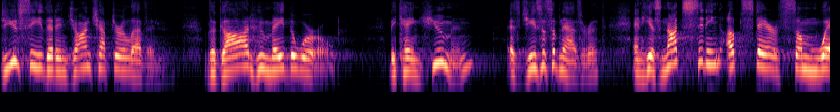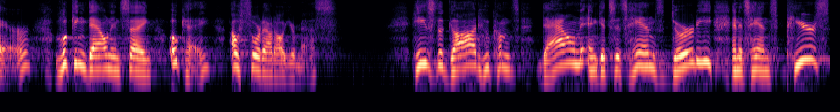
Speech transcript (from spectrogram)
do you see that in John chapter 11, the God who made the world became human as Jesus of Nazareth, and he is not sitting upstairs somewhere looking down and saying, Okay, I'll sort out all your mess. He's the God who comes down and gets his hands dirty and his hands pierced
